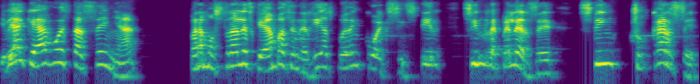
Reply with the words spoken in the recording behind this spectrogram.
Y vean que hago esta seña para mostrarles que ambas energías pueden coexistir sin repelerse, sin chocarse,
